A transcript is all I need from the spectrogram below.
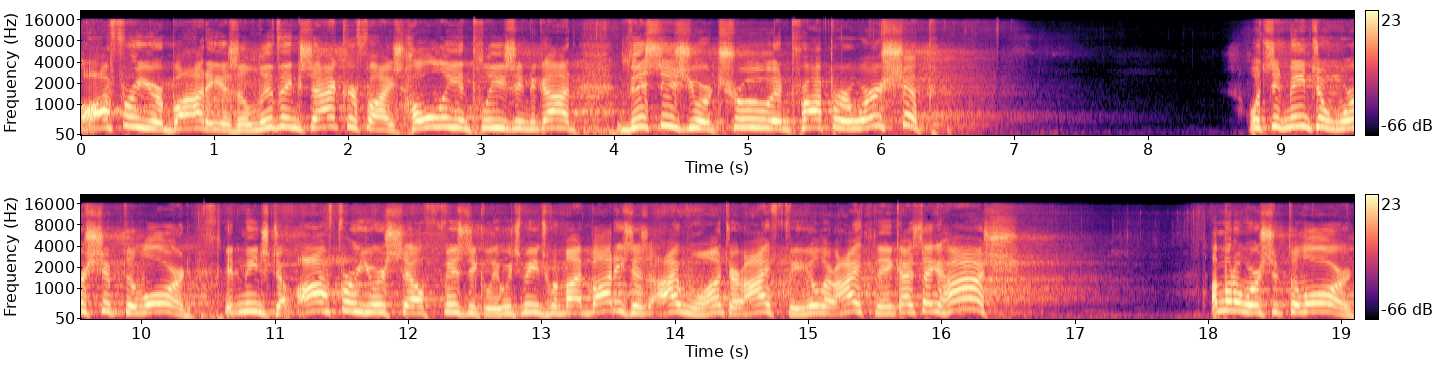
offer your body as a living sacrifice, holy and pleasing to God. This is your true and proper worship. What's it mean to worship the Lord? It means to offer yourself physically, which means when my body says, I want, or I feel, or I think, I say, hush. I'm going to worship the Lord.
